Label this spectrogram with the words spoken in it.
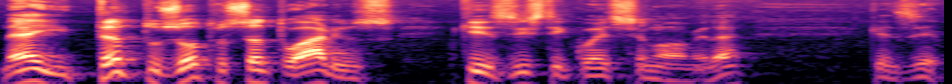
né? E tantos outros santuários que existem com esse nome, né? Quer dizer,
